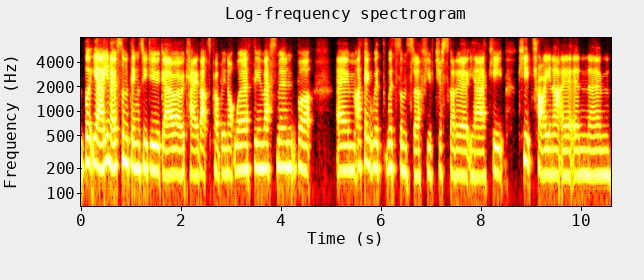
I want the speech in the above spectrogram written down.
but yeah you know some things you do go okay that's probably not worth the investment but um i think with with some stuff you've just got to yeah keep keep trying at it and um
